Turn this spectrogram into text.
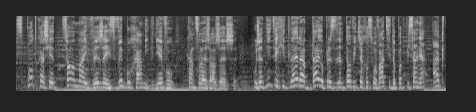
spotka się co najwyżej z wybuchami gniewu kanclerza Rzeszy. Urzędnicy Hitlera dają prezydentowi Czechosłowacji do podpisania akt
